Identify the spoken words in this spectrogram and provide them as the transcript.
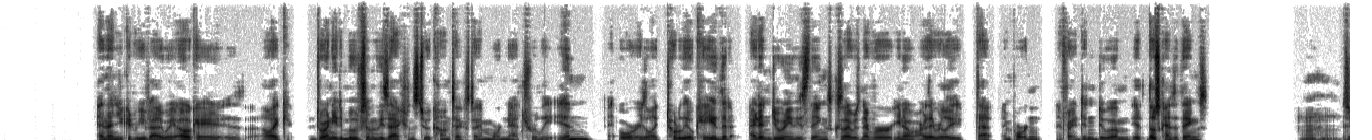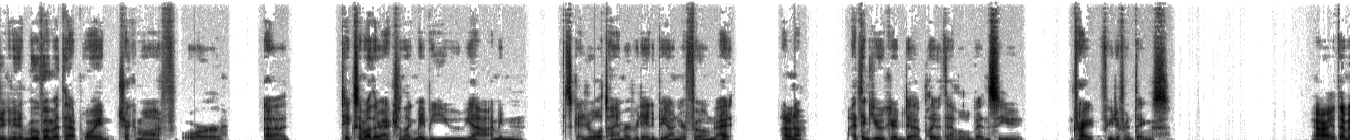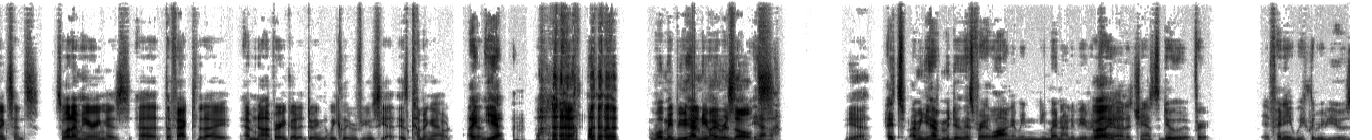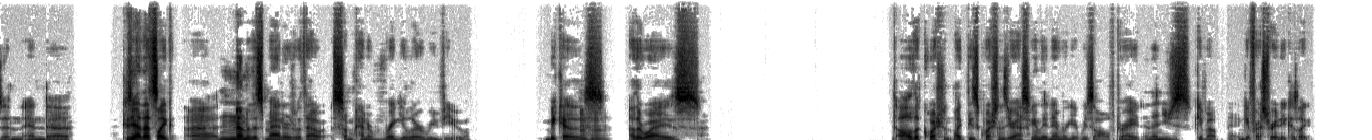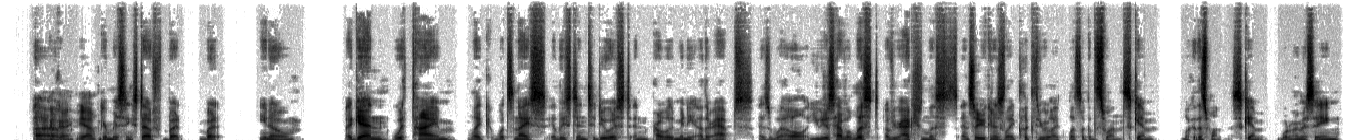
And then you could reevaluate, oh, okay, uh, like, do I need to move some of these actions to a context I'm more naturally in? Or is it like totally okay that I didn't do any of these things because I was never, you know, are they really that important if I didn't do them? It, those kinds of things. hmm So you can either move them at that point, check them off, or uh, take some other action. Like maybe you, yeah, I mean, schedule a time every day to be on your phone. I, I don't know. I think you could uh, play with that a little bit and see, try a few different things. All right, that makes sense. So what I'm hearing is uh, the fact that I am not very good at doing the weekly reviews yet is coming out. I, And- yeah. Well, maybe you haven't even my results. Yeah, yeah. it's. I mean, you haven't been doing this very long. I mean, you might not have even Well, had a chance to do it for, if any, weekly reviews and and uh, because yeah, that's like uh, none of this matters without some kind of regular review, because Mhm. otherwise, all the question like these questions you're asking, they never get resolved, right? And then you just give up and get frustrated because like, um, okay. Yeah. you're missing stuff but but you know again with time like what's nice at least in todoist and probably many other apps as well you just have a list of your action lists and so you can just like click through like let's look at this one skim look at this one skim what am i missing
